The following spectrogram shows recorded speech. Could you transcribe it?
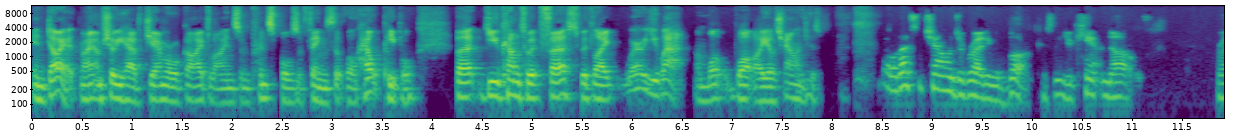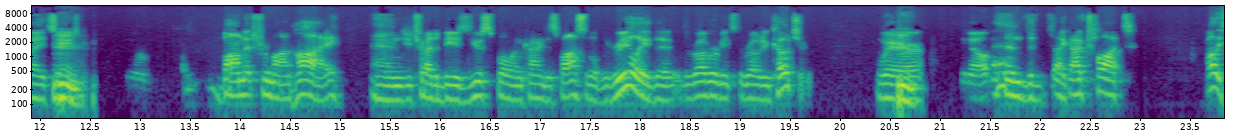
in diet, right? I'm sure you have general guidelines and principles of things that will help people, but do you come to it first with like, where are you at and what, what are your challenges? Well, that's the challenge of writing a book is that you can't know, right? So mm. you, bomb it from on high and you try to be as useful and kind as possible. But really the, the rubber meets the road in coaching where mm and the, like I've taught probably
